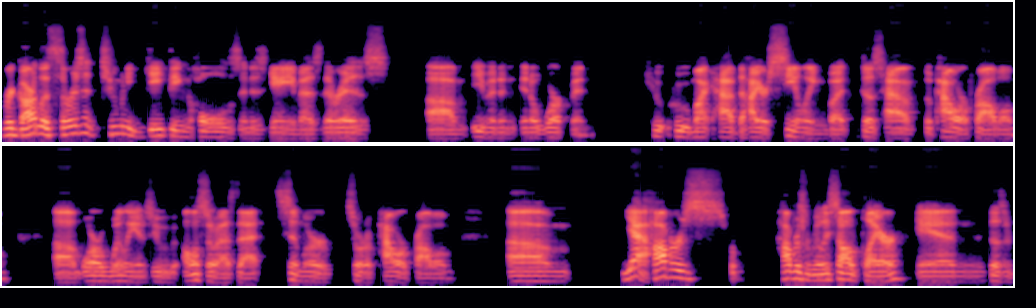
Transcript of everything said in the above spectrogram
regardless, there isn't too many gaping holes in his game as there is um, even in, in a workman who, who might have the higher ceiling but does have the power problem. Um, or Williams, who also has that similar sort of power problem. Um, yeah, Hauver's Hauver's a really solid player and does a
